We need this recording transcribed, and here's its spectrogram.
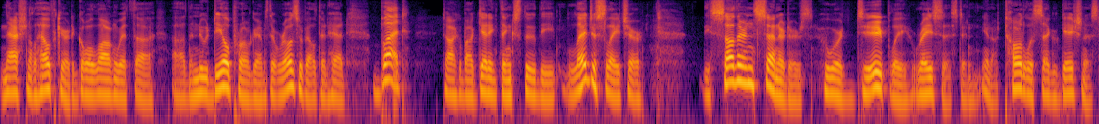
national health care to go along with uh, uh, the New Deal programs that Roosevelt had had. But talk about getting things through the legislature. The Southern senators, who were deeply racist and you know total segregationists,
